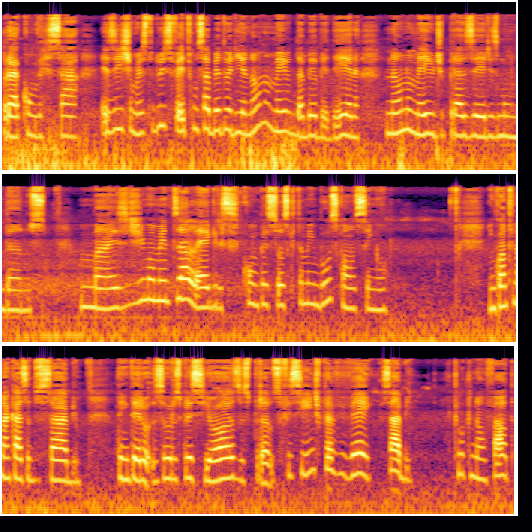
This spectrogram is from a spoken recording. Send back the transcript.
para conversar. Existe, mas tudo isso feito com sabedoria, não no meio da bebedeira, não no meio de prazeres mundanos, mas de momentos alegres com pessoas que também buscam o Senhor. Enquanto na casa do sábio tem tesouros preciosos, para o suficiente para viver, sabe? Aquilo que não falta.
